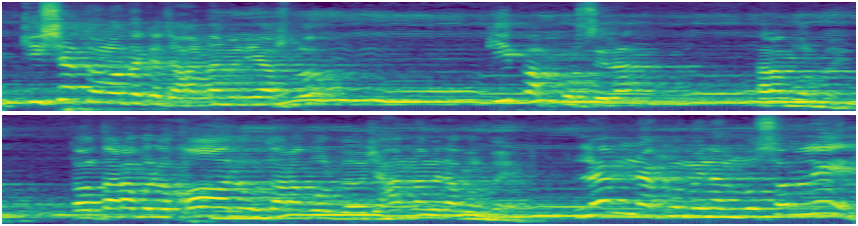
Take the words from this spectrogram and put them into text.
"এ কিসে তোমাদেরকে জাহান নামে নিয়ে আসলো? কি পাপ করছিলা? তারা বলবে। তখন তারা বলবে, কলু তারা বলবে ওই জাহান বলবে, লাম নাকু মিনাল মুসাল্লিন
